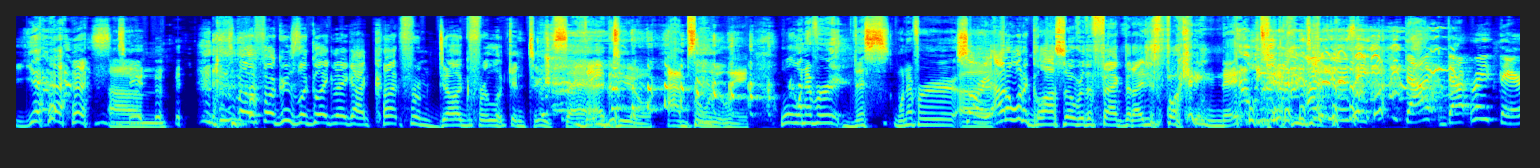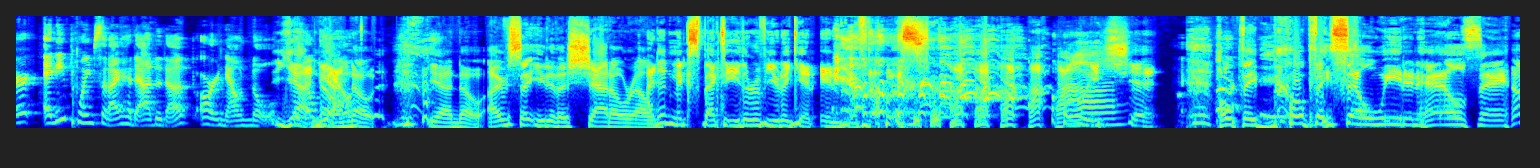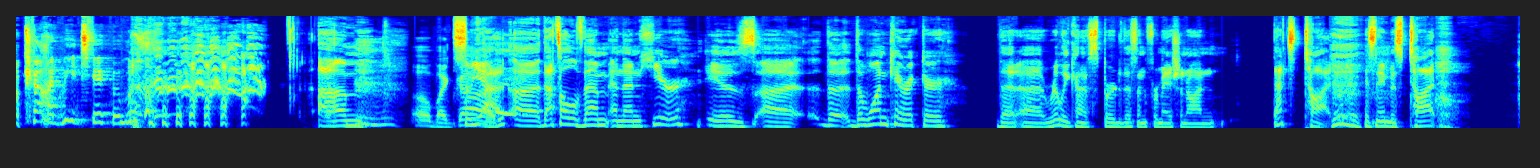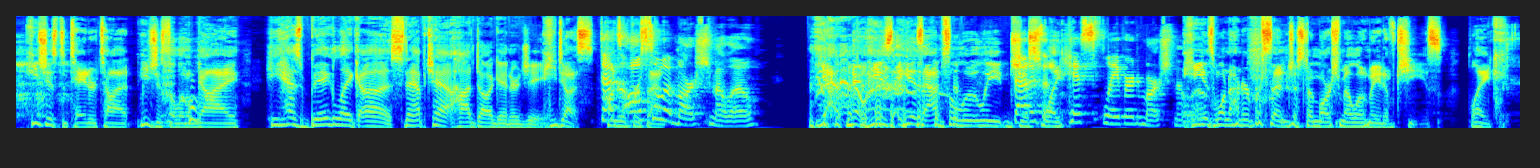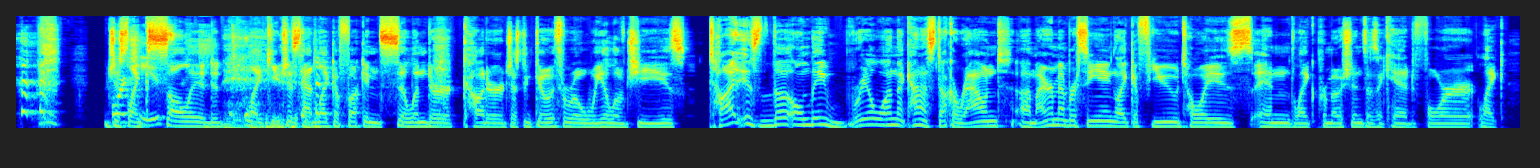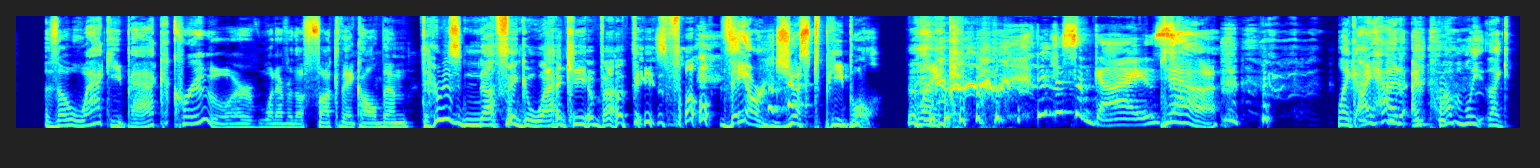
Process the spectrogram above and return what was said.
Yes. dude. Um, These motherfuckers look like they got cut from Doug for looking too sad. They do absolutely. Well, whenever this, whenever uh, Sorry, I don't want to gloss over the fact that I just fucking nailed I it. was gonna say that that right there. Any points that I had added up are now null. Yeah, no. yeah, no. Yeah, no. I've sent you to the shadow realm. I didn't expect either of you to get any of those. Holy shit! hope they hope they sell weed in hell, Sam. God, me too. Um, Oh my god. so yeah, uh, that's all of them. And then here is uh, the the one character that uh, really kind of spurred this information on. That's Tot. His name is Tot. He's just a tater tot. He's just a little guy. He has big like uh Snapchat hot dog energy. He does. That's Hundred also a marshmallow. Yeah, no, he's he is absolutely That just is like piss flavored marshmallow. he is one hundred percent just a marshmallow made of cheese. Like just Or like cheese. solid like you just had like a fucking cylinder cutter just to go through a wheel of cheese. Todd is the only real one that kind of stuck around. Um, I remember seeing like a few toys and like promotions as a kid for like the Wacky Pack crew or whatever the fuck they called them. There is nothing wacky about these folks. They are just people. Like They're just some guys. Yeah. like I had I probably like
